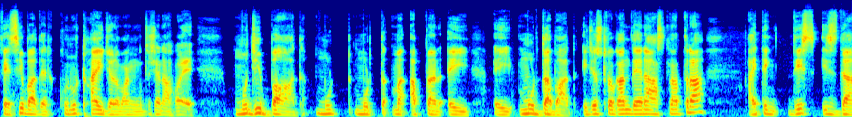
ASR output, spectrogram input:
ফেসিবাদের কোনো ঠাই যেন বাংলাদেশে না হয়। মুজিববাদ আপনার এই এই মুর্দাবাদ। এই যে স্লোগান দেয় না আসনাতরা I think this is the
